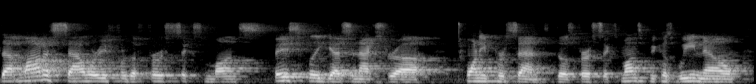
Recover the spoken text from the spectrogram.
That modest salary for the first six months basically gets an extra 20% those first six months because we know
